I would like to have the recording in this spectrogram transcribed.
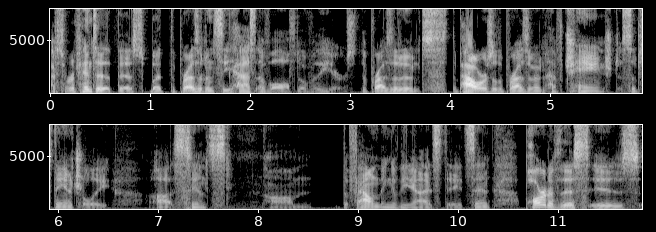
I've sort of hinted at this, but the presidency has evolved over the years. The president, the powers of the president have changed substantially uh, since um, the founding of the United States, and part of this is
